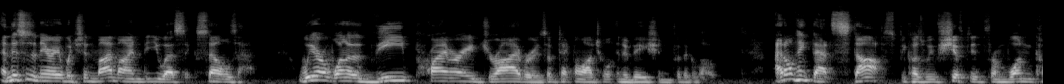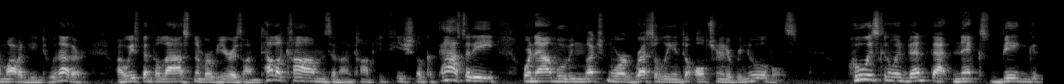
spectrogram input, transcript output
And this is an area which, in my mind, the US excels at. We are one of the primary drivers of technological innovation for the globe. I don't think that stops because we've shifted from one commodity to another. Uh, we spent the last number of years on telecoms and on computational capacity. We're now moving much more aggressively into alternative renewables. Who is going to invent that next big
